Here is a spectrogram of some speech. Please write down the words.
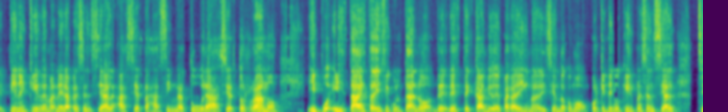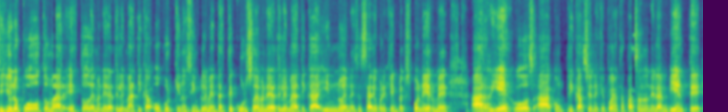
eh, tienen que ir de manera presencial a ciertas asignaturas, a ciertos ramos, y, está esta dificultad, ¿no? De, este cambio de paradigma, diciendo como, ¿por qué tengo que ir presencial si yo lo puedo tomar esto de manera telemática? ¿O por qué no se implementa este curso de manera telemática y no es necesario, por ejemplo, exponerme a riesgos, a complicaciones que puedan estar pasando en el ambiente,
